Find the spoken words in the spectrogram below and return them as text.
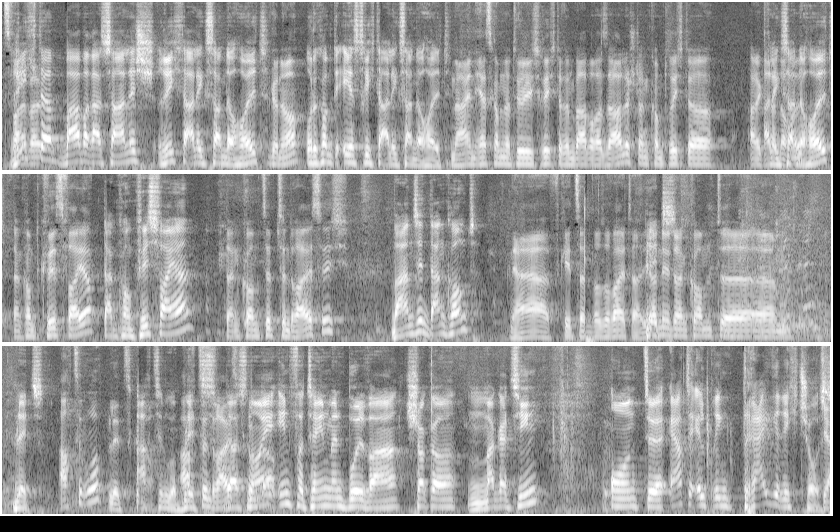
Zwei Richter Barbara Salisch, Richter Alexander Holt. Genau. Oder kommt erst Richter Alexander Holt? Nein, erst kommt natürlich Richterin Barbara Salisch, dann kommt Richter Alexander, Alexander Holt. Dann kommt Quizfeier, Dann kommt Quizfeier. dann kommt 17.30 Wahnsinn. Dann kommt Ja, es geht dann so weiter. Ja, Blitz. nee, dann kommt äh, ähm, Blitz. 18 Uhr? Blitz, genau. 18 Uhr, Blitz. 18.30 das neue. Infotainment Boulevard Schocker Magazin. Und äh, RTL bringt drei Gerichtsshows Ja,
